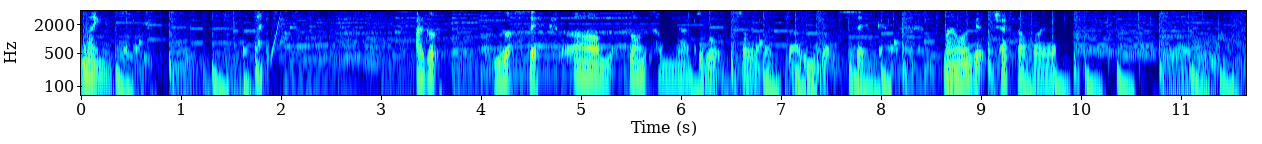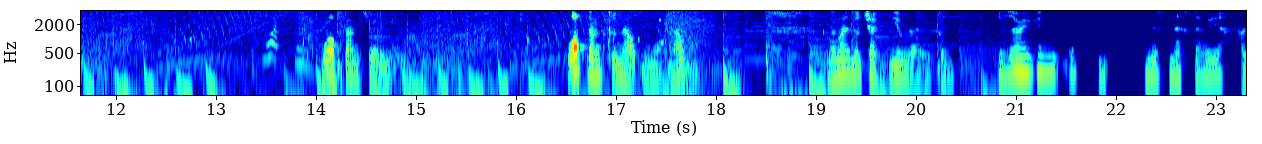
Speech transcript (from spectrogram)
Nice. I got, you got sick. Um, don't tell me I have to go, sorry about that, you got sick. Might want to get checked out by a Warp dance! Ready. Warp Dance couldn't help me out now. Because I might as well check the other area, because is there anything in this next area? I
